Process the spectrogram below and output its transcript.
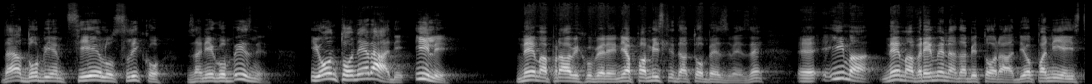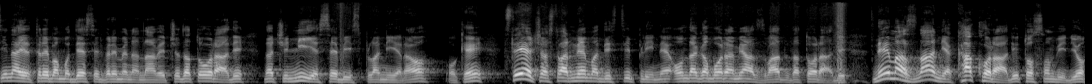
Da ja dobijem cijelu sliku za njegov biznis. I on to ne radi. Ili nema pravih uvjerenja pa misli da to bez veze. E, ima, nema vremena da bi to radio, pa nije istina jer trebamo 10 vremena na večer da to radi. Znači nije sebi isplanirao, ok? Sljedeća stvar, nema discipline, onda ga moram ja zvat da to radi. Nema znanja kako radi, to sam vidio.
